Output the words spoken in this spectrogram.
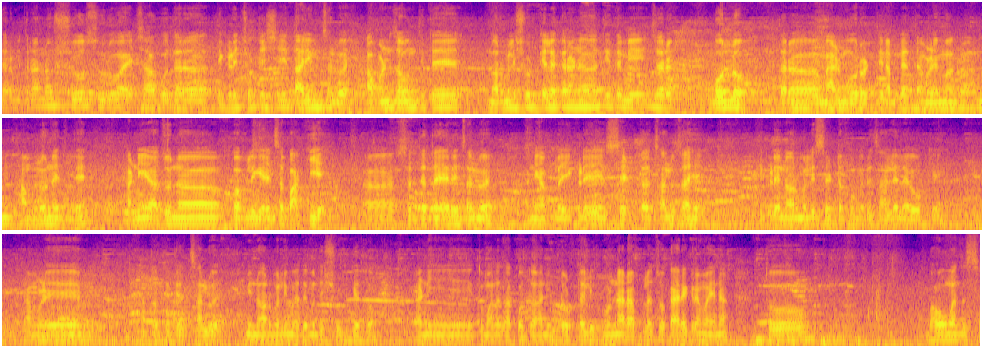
तर मित्रांनो शो सुरू व्हायच्या अगोदर तिकडे छोटीशी तालीम चालू आहे. आपण जाऊन तिथे नॉर्मली शूट केलं कारण तिथे मी जर बोललो तर मॅडम ओरडतील आपल्या त्यामुळे मग मी थांबलो नाही तिथे. आणि अजून पब्लिक यायचं बाकी आहे. सध्या तयारी चालू आहे. आणि आपल्या इकडे सेट तर चालूच आहे. तिकडे नॉर्मली सेटअप वगैरे झालेलं आहे ओके त्यामुळे आता तिथे चालू आहे. मी नॉर्मली मध्ये मध्ये शूट घेतो आणि तुम्हाला दाखवतो. आणि टोटली होणारा आपला जो कार्यक्रम आहे ना तो भाऊ माझा स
